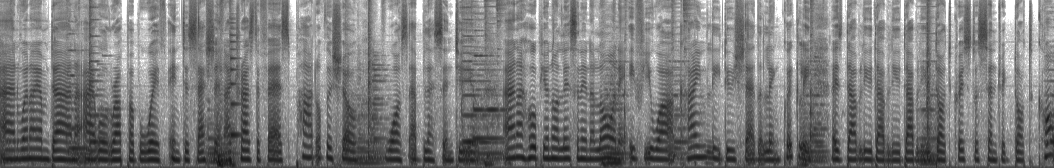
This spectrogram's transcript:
And when I am done, I will wrap up with intercession. I trust the first part of the show was a blessing to you. And I hope you're not listening alone. If you are, kindly do share the link quickly. It's www.christocentric.com.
